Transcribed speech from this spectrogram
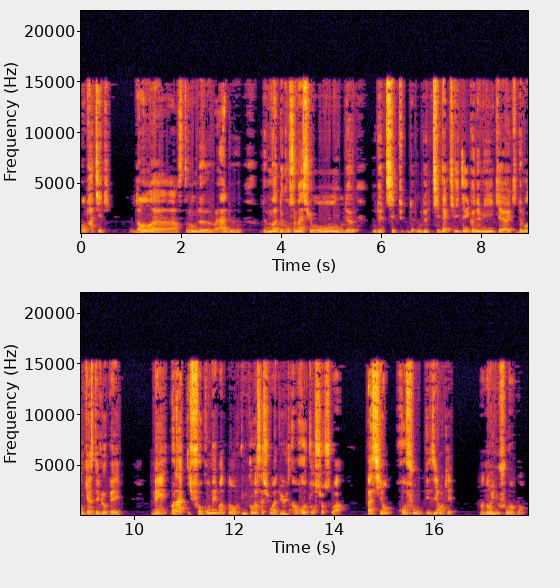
en pratique, dans euh, un certain nombre de voilà de, de modes de consommation ou de ou de type ou de type d'activité économique euh, qui demandent qu'à se développer. Mais voilà, il faut qu'on ait maintenant une conversation adulte, un retour sur soi, patient, profond, et dire, OK, maintenant il nous faut un plan,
